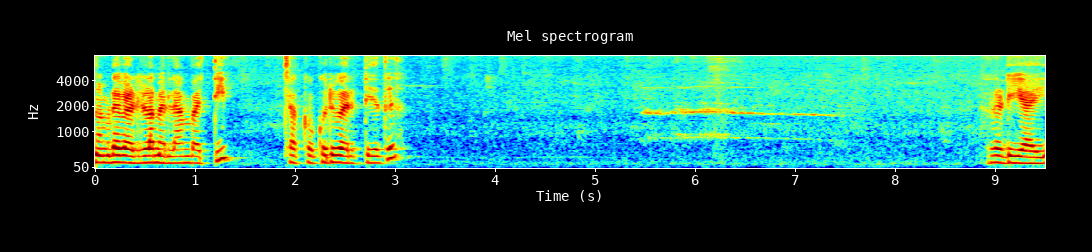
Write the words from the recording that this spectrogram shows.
നമ്മുടെ വെള്ളമെല്ലാം വറ്റി ചക്കക്കുരു വരട്ടിയത്. റെഡിയായി.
